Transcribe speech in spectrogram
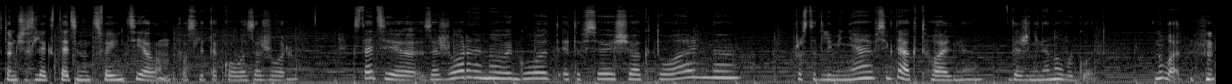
В том числе, кстати, над своим телом после такого зажора. Кстати, зажор на Новый год — это все еще актуально. Просто для меня всегда актуально, даже не на Новый год. Ну ладно,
